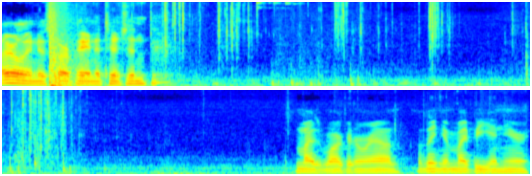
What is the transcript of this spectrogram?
I really need to start paying attention. Somebody's walking around. I think it might be in here.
